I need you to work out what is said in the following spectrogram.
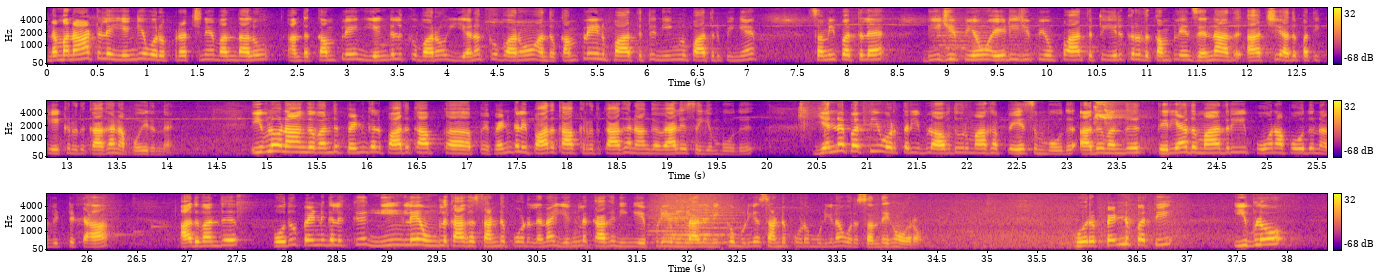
நம்ம நாட்டில் எங்கே ஒரு பிரச்சனை வந்தாலும் அந்த கம்ப்ளைண்ட் எங்களுக்கு வரும் எனக்கு வரும். அந்த கம்ப்ளைண்ட் பார்த்துட்டு நீங்களும் பார்த்துருப்பீங்க. சமீபத்தில் டிஜிபியும் ஏடிஜிபியும் பார்த்துட்டு இருக்கிறது கம்ப்ளைண்ட்ஸ் என்ன அது ஆச்சு அதை பற்றி கேட்குறதுக்காக நான் போயிருந்தேன். இவ்வளோ நாங்கள் வந்து பெண்கள் பாதுகாக்க பெண்களை பாதுகாக்கிறதுக்காக நாங்கள் வேலை செய்யும்போது என்னை பற்றி ஒருத்தர் இவ்வளோ அவதூறமாக பேசும்போது அது வந்து தெரியாத மாதிரி போனால் போது நான் விட்டுட்டா அது வந்து பொது பெண்களுக்கு நீங்களே உங்களுக்காக சண்டை போடலைன்னா எங்களுக்காக நீங்கள் எப்படி உங்களால் நிற்க முடியும் சண்டை போட முடியும்னா ஒரு சந்தேகம் வரும். ஒரு பெண் பற்றி இவ்வளோ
